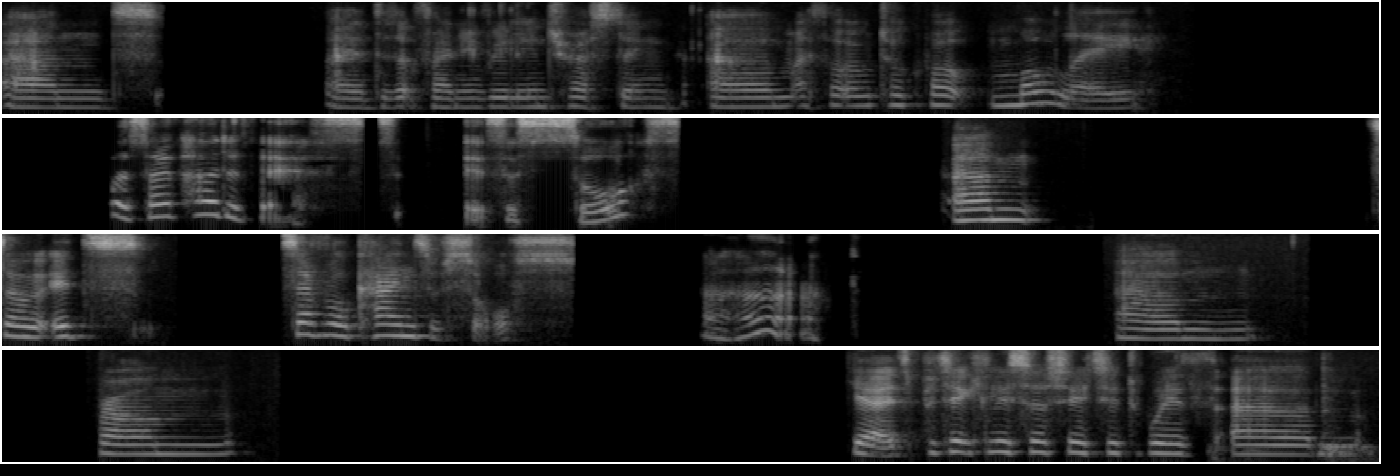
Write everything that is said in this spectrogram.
and I ended up finding it really interesting. Um, I thought I would talk about mole. Oh, so I've heard of this. It's a sauce. Um, so it's several kinds of sauce. Uh huh. Um, from Yeah, it's particularly associated with um,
